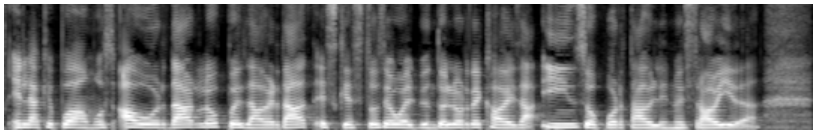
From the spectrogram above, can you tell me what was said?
en la que podamos abordarlo, pues la verdad es que esto se vuelve un dolor de cabeza insoportable en nuestra vida.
